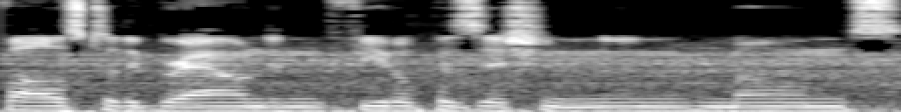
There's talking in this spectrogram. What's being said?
falls to the ground in fetal position and moans.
